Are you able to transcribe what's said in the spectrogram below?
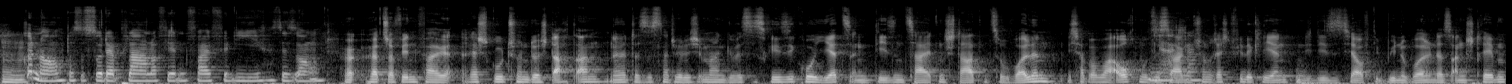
Mhm. Genau, das ist so der Plan auf jeden Fall für die Saison. Hört sich auf jeden Fall recht gut schon durchdacht an. Ne? Das ist natürlich immer ein gewisses Risiko, jetzt in diesen Zeiten starten zu wollen. Ich habe aber auch, muss ja, ich sagen, klar. schon recht viele Klienten, die dieses Jahr auf die Bühne wollen, das anstreben.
